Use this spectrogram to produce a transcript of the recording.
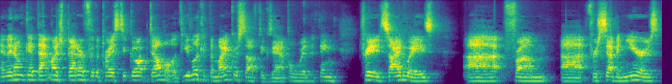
and they don't get that much better for the price to go up double. If you look at the Microsoft example, where the thing traded sideways uh, from uh, for seven years,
